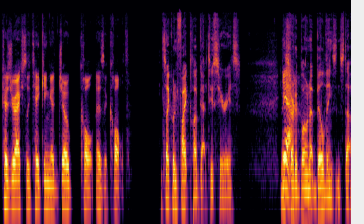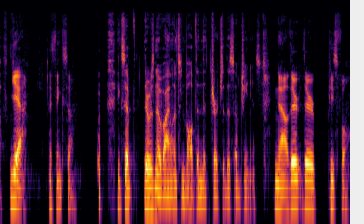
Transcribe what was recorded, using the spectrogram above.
because you're actually taking a joke cult as a cult. It's like when Fight Club got too serious. They Yeah. started blowing up buildings and stuff. Yeah. I think so. Except there was no violence involved in the Church of the Subgenius. No, they're, they're peaceful.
